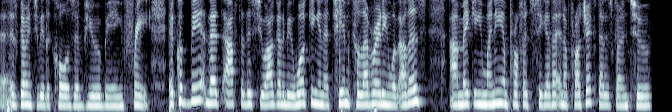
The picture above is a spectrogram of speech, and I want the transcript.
is going to be the cause of you being free. It could be that after this, you are going to be working in a team, collaborating with others, uh, making money and profits together in a project that is going to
